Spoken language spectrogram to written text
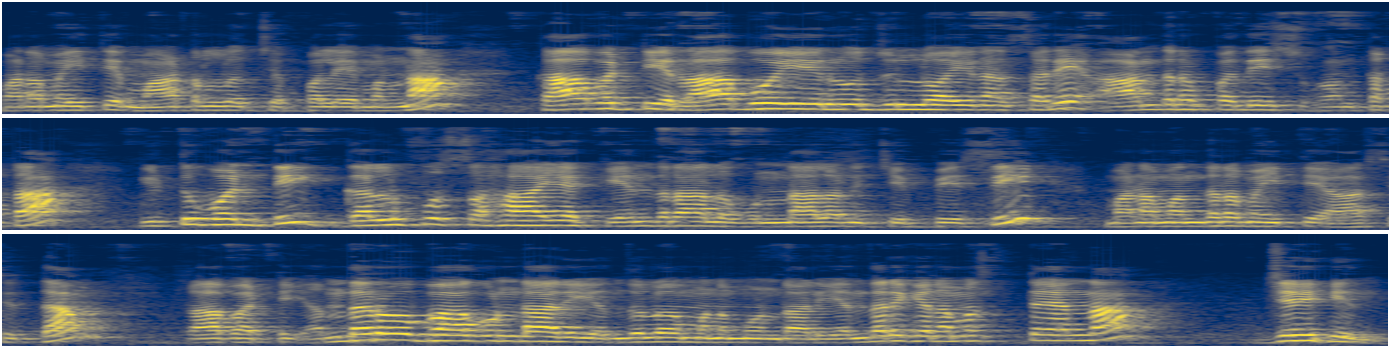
మనమైతే మాటల్లో చెప్పలేమన్నా. కాబట్టి రాబోయే రోజుల్లో అయినా సరే ఆంధ్రప్రదేశ్ అంతటా ఇటువంటి గల్ఫ్ సహాయ కేంద్రాలు ఉండాలని చెప్పేసి మనమందరం అయితే ఆశిద్దాం. కాబట్టి అందరూ బాగుండాలి ఎందులో మనం ఉండాలి. ఎందరికీ నమస్తే అన్న. జై హింద్.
